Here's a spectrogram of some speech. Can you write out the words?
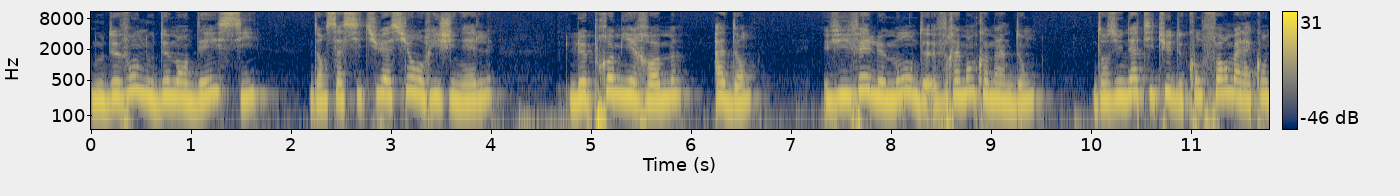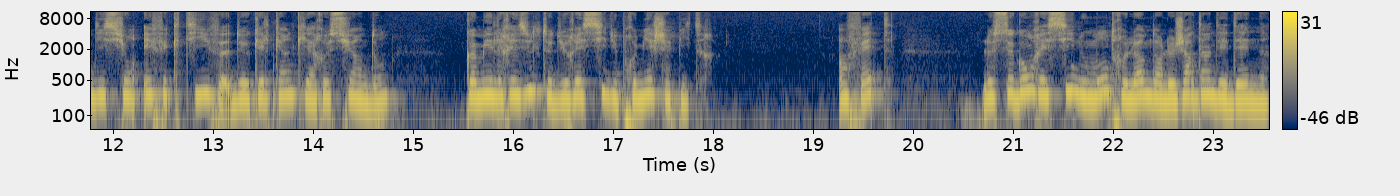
nous devons nous demander si, dans sa situation originelle, le premier homme, Adam, vivait le monde vraiment comme un don, dans une attitude conforme à la condition effective de quelqu'un qui a reçu un don, comme il résulte du récit du premier chapitre. En fait, le second récit nous montre l'homme dans le jardin d'Éden,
